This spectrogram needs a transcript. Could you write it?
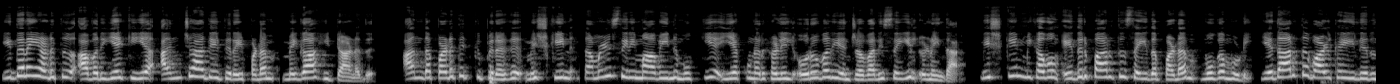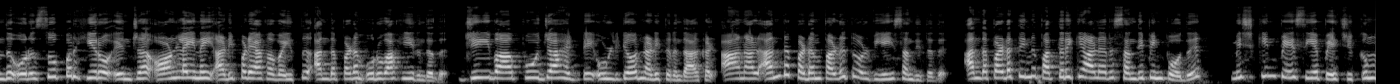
இதனை அடுத்து அவர் இயக்கிய அஞ்சாதே திரைப்படம் மெகா ஹிட் ஆனது. அந்த படத்திற்கு பிறகு மிஷ்கின் தமிழ் சினிமாவின் முக்கிய இயக்குனர்களில் ஒருவர் என்ற வரிசையில் இணைந்தார். மிஷ்கின் மிகவும் எதிர்பார்த்து செய்த படம் முகமுடி. யதார்த்த வாழ்க்கையிலிருந்து ஒரு சூப்பர் ஹீரோ என்ற ஆன்லைனை அடிப்படையாக வைத்து அந்த படம் உருவாகியிருந்தது. ஜீவா பூஜா ஹெக்டே உள்ளிட்டோர் நடித்திருந்தார்கள். ஆனால் அந்த படம் படுதோல்வியை சந்தித்தது. அந்த படத்தின் பத்திரிகையாளர் சந்திப்பின் போது மிஷ்கின் பேசிய பேச்சுக்கும்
